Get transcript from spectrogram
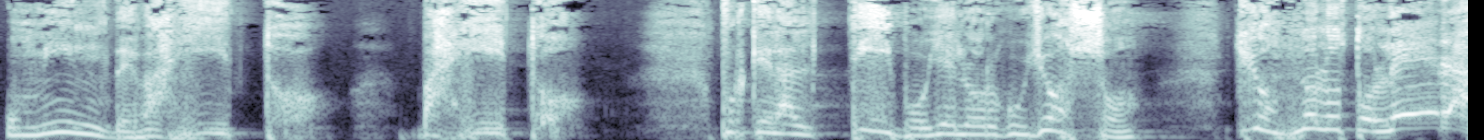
humilde, bajito, bajito. Porque el altivo y el orgulloso, Dios no lo tolera.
